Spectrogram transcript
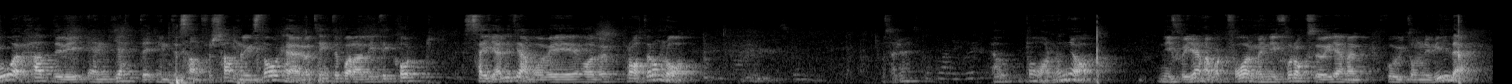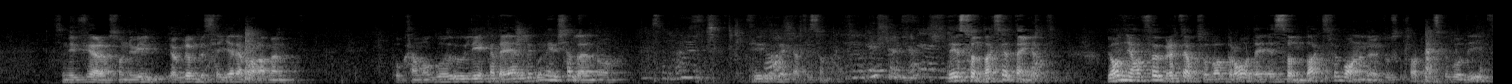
igår hade vi en jätteintressant församlingsdag här. Jag tänkte bara lite kort säga lite grann vad vi, vad vi pratar om då. Vad sa du? Ja, barnen ja. Ni får gärna vara kvar, men ni får också gärna gå ut om ni vill det. Så ni får göra som ni vill. Jag glömde säga det bara, men då kan man gå och leka där eller gå ner i källaren och, till, leka till söndags. Det är söndags helt enkelt. Ja, ni har förberett det också. Vad bra. Det är söndags för barnen nu. Då är det klart att ni ska gå dit.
